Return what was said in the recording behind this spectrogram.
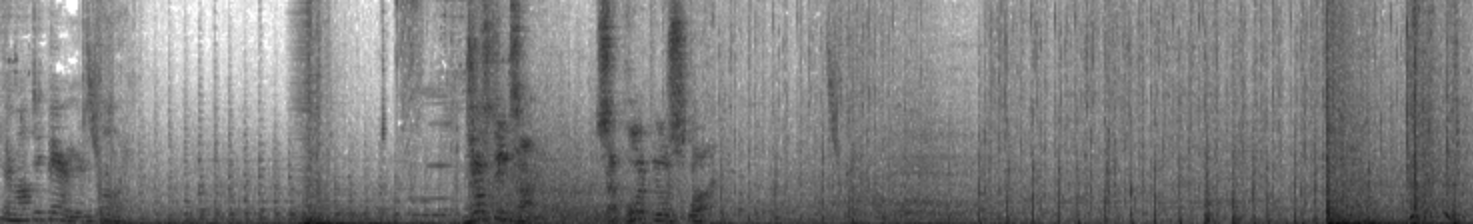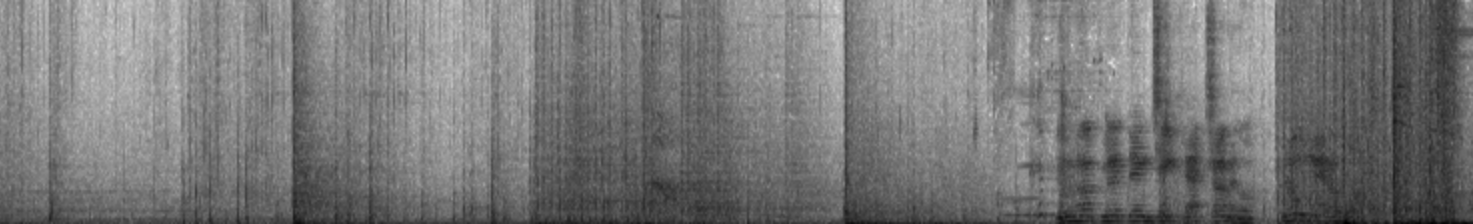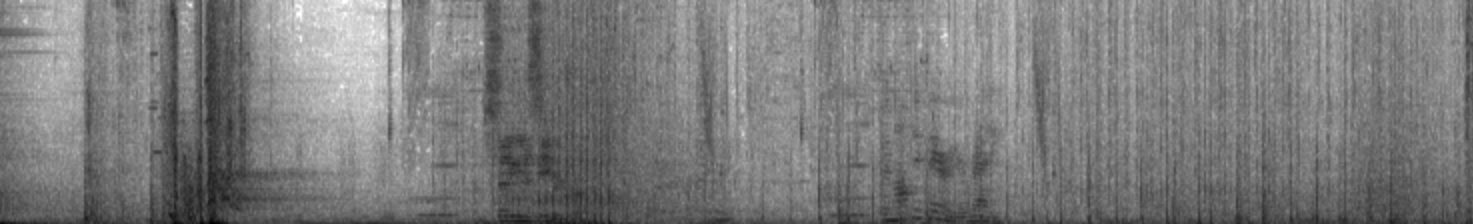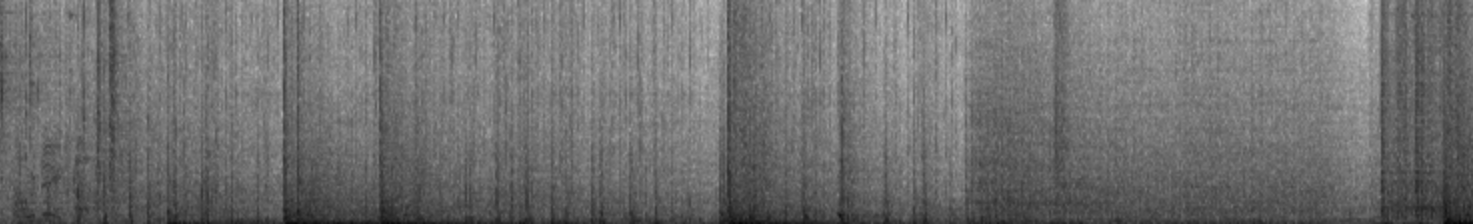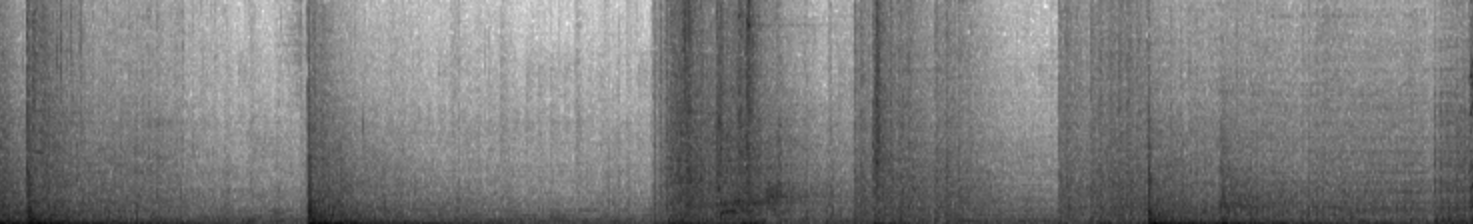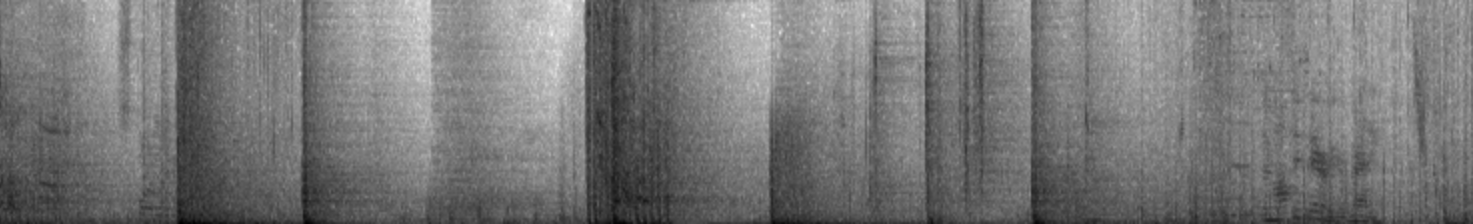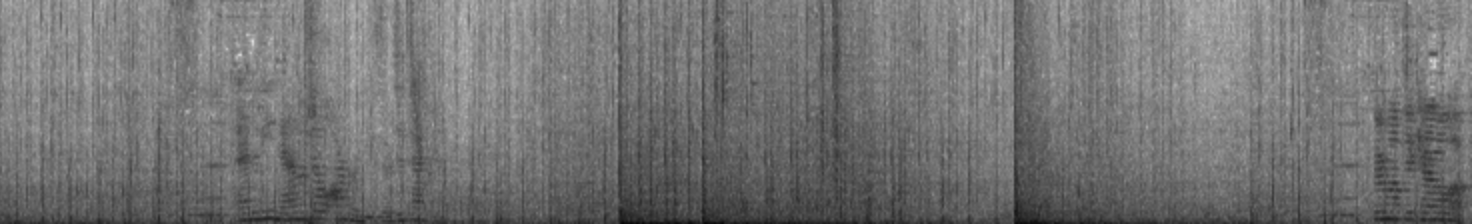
Thermoptic barrier deployed. Just in time. Support your squad. Do not let them take that terminal, no matter what.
